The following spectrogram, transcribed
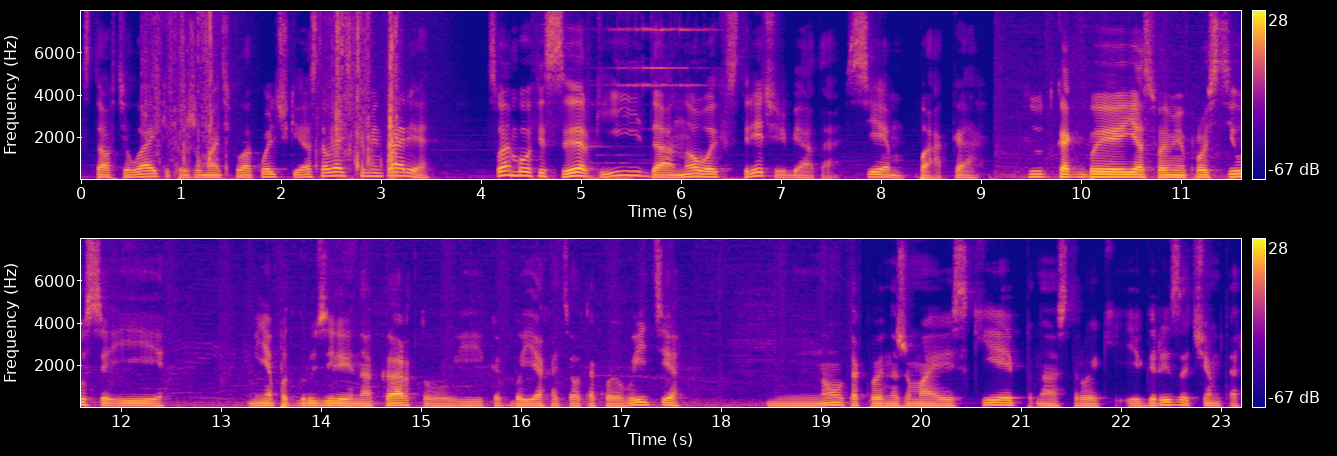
ставьте лайки, прожимайте колокольчики и оставляйте комментарии. С вами был офицер и до новых встреч, ребята. Всем пока. Тут как бы я с вами простился и меня подгрузили на карту и как бы я хотел такое выйти. Ну, такой нажимаю Escape, настройки игры зачем-то.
